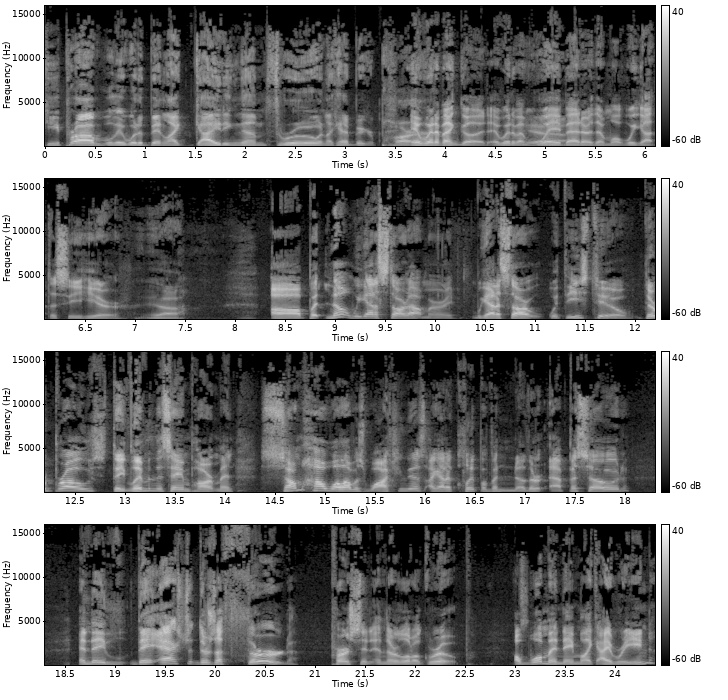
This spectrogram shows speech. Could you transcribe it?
He probably would have been like guiding them through and like had a bigger part. It would have been good. It would have been way better than what we got to see here. Yeah. Uh, but no, we got to start out, Murray. We got to start with these two. They're bros. They live in the same apartment. Somehow, while I was watching this, I got a clip of another episode, and they they actually there's a third person in their little group, a woman named like Irene.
